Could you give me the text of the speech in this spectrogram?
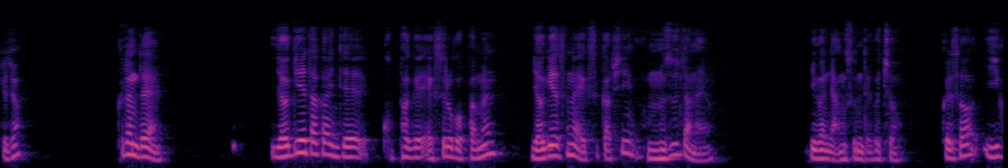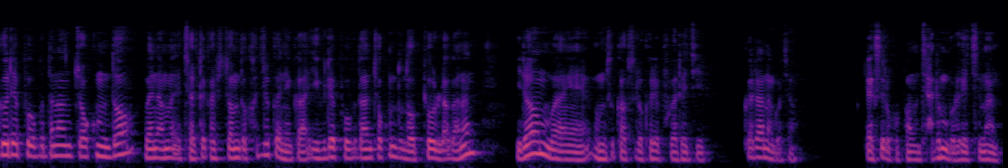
그죠? 그런데 여기에다가 이제 곱하기 x를 곱하면 여기에서는 x 값이 음수잖아요. 이건 양수인데 그쵸? 그래서 이 그래프보다는 조금 더 왜냐하면 절대값이 좀 더 커질 거니까 이 그래프보다는 조금 더 높이 올라가는 이런 모양의 음수값으로 그래프가 되지 거라는 거죠. x를 곱하면 잘은 모르겠지만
